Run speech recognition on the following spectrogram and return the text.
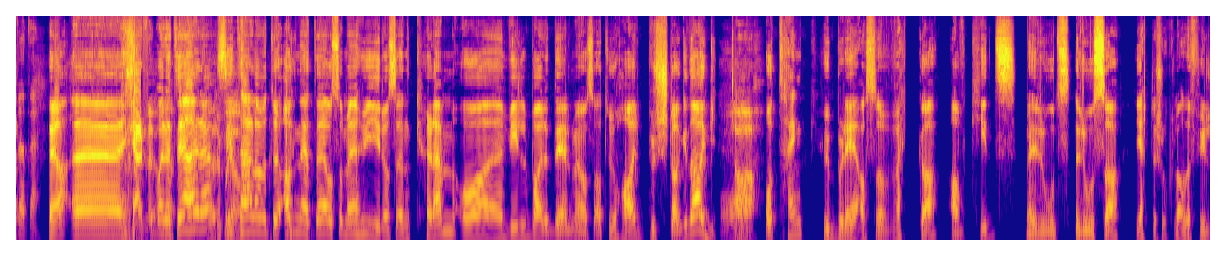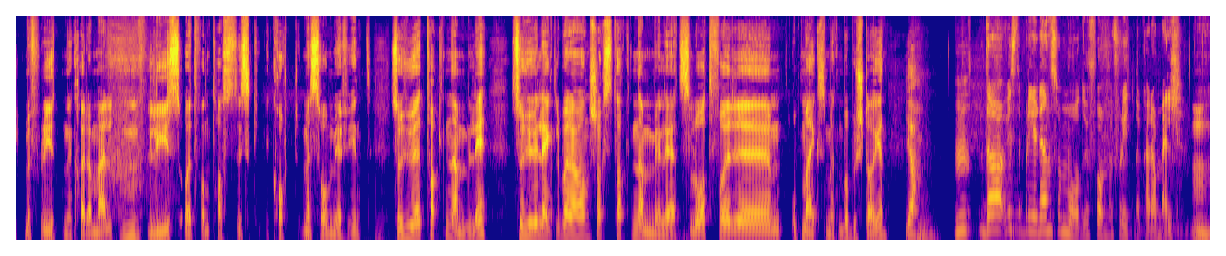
Tete. Ja, eh, hjelper bare til her. Er Jeg. Sitt her, da, vet du. Agnete er også med. Hun gir oss en klem og eh, vil bare dele med oss at hun har bursdag i dag. Og tenk, hun ble altså vekka av kids med ros rosa hjertesjokolade fylt med flytende karamell, lys og et fantastisk kort med så mye fint. Så hun er takknemlig. Så hun vil egentlig bare ha en slags takknemlighetslåt for uh, oppmerksomheten på bursdagen. Ja. Mm, Da, hvis det blir den, så må du få med flytende karamell. Mm.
